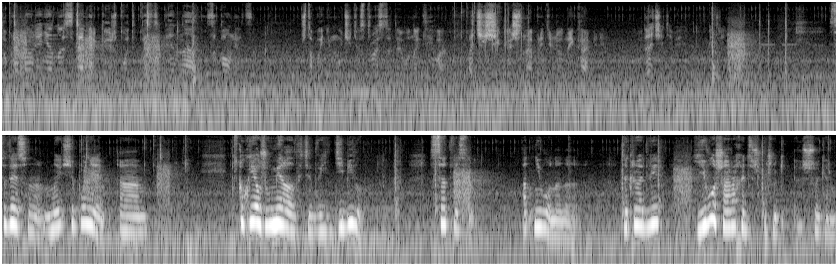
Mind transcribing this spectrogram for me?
то при обновлении одной из камер кэш будет постепенно заполняться. Чтобы не мучить устройство до его нагрева, очищи кэш на определенной камере. Удачи тебе, Дмитрий. Соответственно, мы все поняли. А, поскольку я уже умирал от этих двоих дебилов, соответственно, от него надо закрывать дверь, его шарахать шоки- шокером.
